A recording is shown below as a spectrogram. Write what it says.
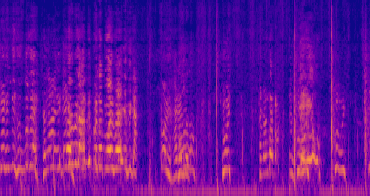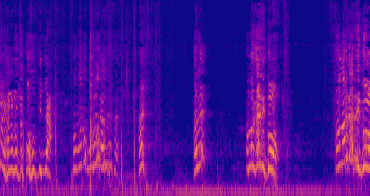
ট্রেনিং দিছিস তো দে এই বেটা আমি পেটে ভয় ভয় গেছি গা ওই হারাম দাদা ওই দাদা ওই ওই ওই হারাম দাদা কহ কি যা বাবা তো হেই! আরে আমার গাড়ি গো আমার গাড়ি গো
